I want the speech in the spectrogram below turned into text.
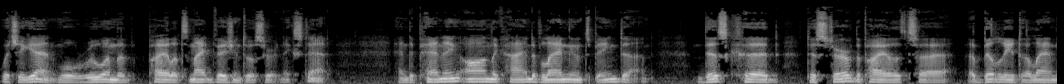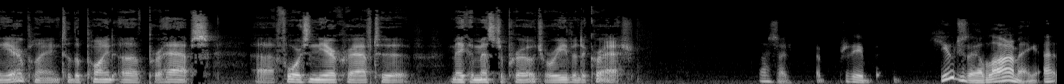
which again will ruin the pilot's night vision to a certain extent. And depending on the kind of landing that's being done, this could disturb the pilot's uh, ability to land the airplane to the point of perhaps uh, forcing the aircraft to make a missed approach or even to crash. That's a, a pretty hugely alarming. Uh,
